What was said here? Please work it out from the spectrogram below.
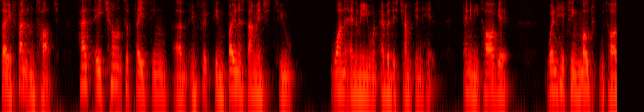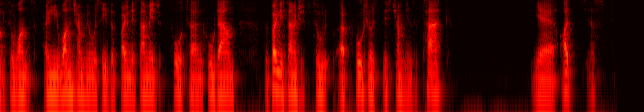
So Phantom Touch has a chance of placing um, inflicting bonus damage to one enemy whenever this champion hits enemy targets. When hitting multiple targets at once, only one champion will receive the bonus damage for turn cooldown. The bonus damage is uh, proportional to this champion's attack. Yeah, I just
